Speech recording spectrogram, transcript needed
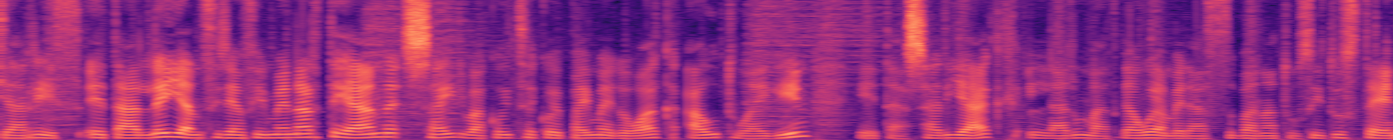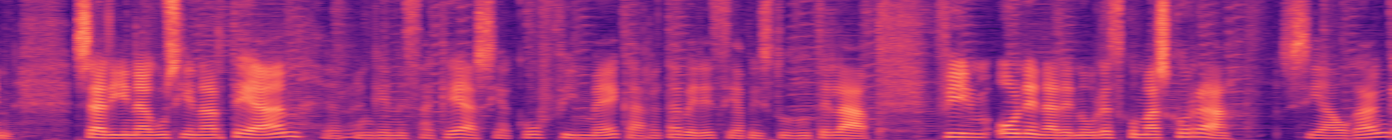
jarriz. Eta leian ziren filmen artean, sail bakoitzeko epaimegoak autua egin eta sariak larun bat gauean beraz banatu zituzten. Sari nagusien artean, errangen ezake asiako filmek arreta berezia piztu dutela. Film onenaren urrezko maskorra, Xiaogang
